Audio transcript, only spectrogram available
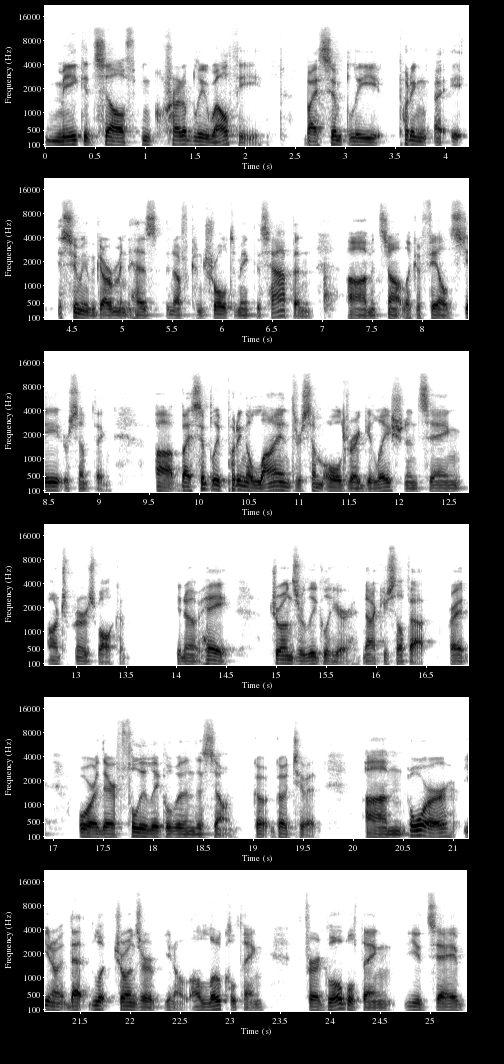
make itself incredibly wealthy by simply putting, uh, assuming the government has enough control to make this happen, um, it's not like a failed state or something. Uh, by simply putting a line through some old regulation and saying entrepreneurs welcome, you know, hey, drones are legal here, knock yourself out, right? Or they're fully legal within this zone, go go to it. Um, or you know that look, drones are you know a local thing. For a global thing, you'd say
